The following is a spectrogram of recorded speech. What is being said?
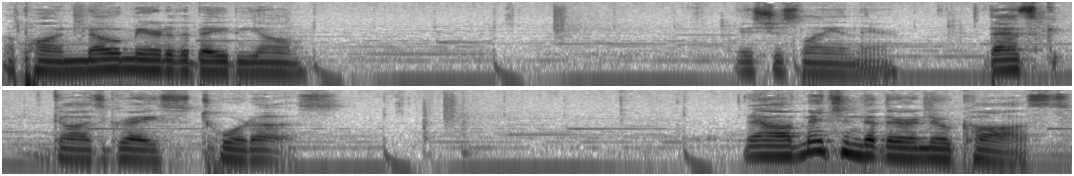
upon no merit of the baby own. It's just laying there. That's God's grace toward us. Now, I've mentioned that there are no costs,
